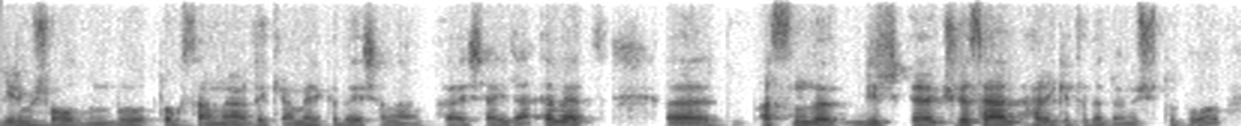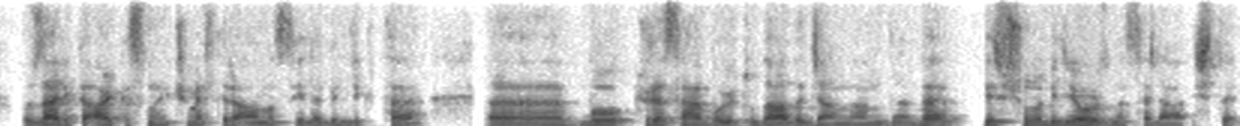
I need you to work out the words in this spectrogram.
girmiş oldum bu 90'lardaki Amerika'da yaşanan e, şeyle. Evet, e, aslında bir küresel harekete de dönüştü bu. Özellikle arkasına hükümetleri almasıyla birlikte bu küresel boyutu daha da canlandı ve biz şunu biliyoruz mesela işte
